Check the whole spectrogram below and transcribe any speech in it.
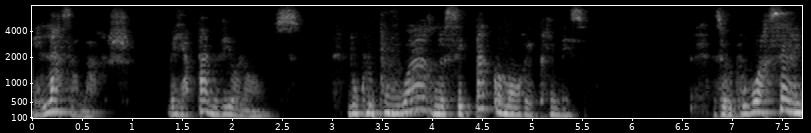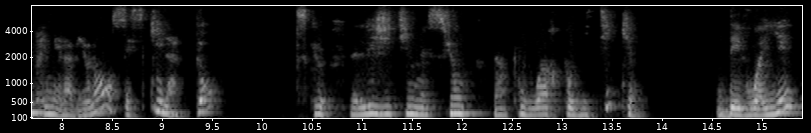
Et là, ça marche. Mais il n'y a pas de violence. Donc le pouvoir ne sait pas comment réprimer ça. le pouvoir sait réprimer la violence, c'est ce qu'il attend, parce que la légitimation d'un pouvoir politique dévoyé,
